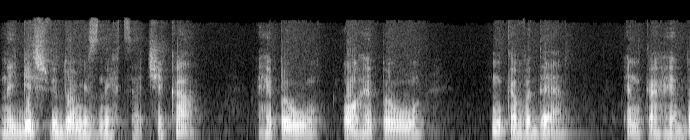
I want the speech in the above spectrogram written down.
найбільш відомі з них це ЧК, ГПУ, ОГПУ, НКВД, НКГБ,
